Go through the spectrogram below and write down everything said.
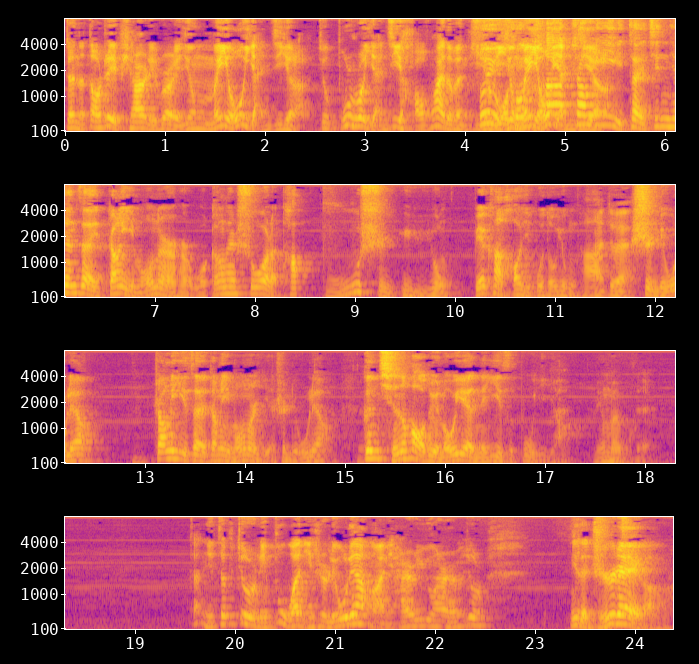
真的到这片儿里边儿已经没有演技了，就不是说演技好坏的问题，所以我说就没有演技了。张译在今天在张艺谋那儿，我刚才说了，他不是御用，别看好几部都用他，啊对是流量。张译在张艺谋那儿也是流量，跟秦昊对娄烨那意思不一样，明白吗？对但你这不就是你不管你是流量啊，你还是御用还是什么，就是你得值这个啊。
